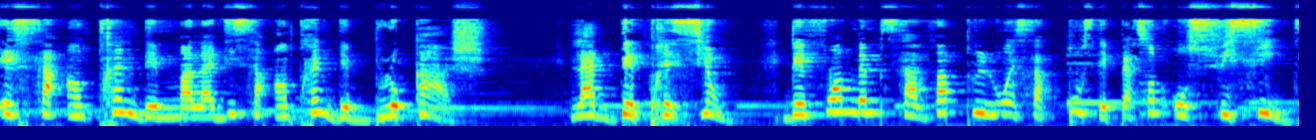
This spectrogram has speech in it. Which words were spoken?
Et ça entraîne des maladies, ça entraîne des blocages, la dépression. Des fois même, ça va plus loin, ça pousse des personnes au suicide.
